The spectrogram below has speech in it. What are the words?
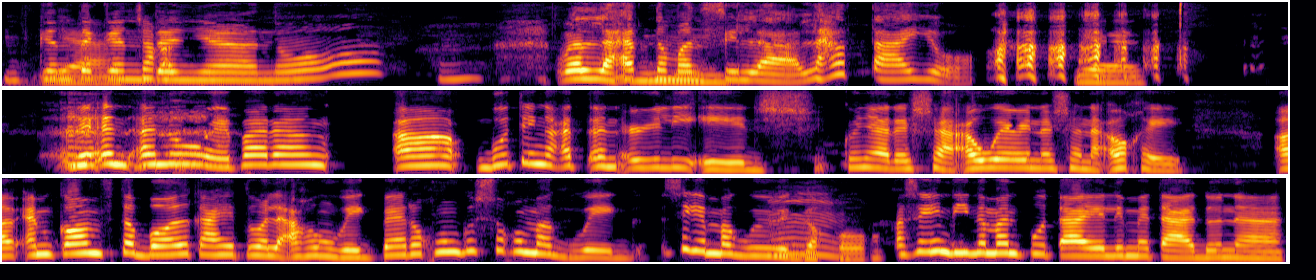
Yeah. Ganda-ganda Tsaka, niya, no? Hmm. Well, lahat naman Mhm. sila. Lahat tayo. yes. Di- And ano eh, parang, ah, buti nga at an early age, kunyari siya, aware na siya na, okay, uh, I'm comfortable kahit wala akong wig, pero kung gusto ko mag-wig, sige mag-wig Mm. ako. Kasi hindi naman po tayo limitado na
